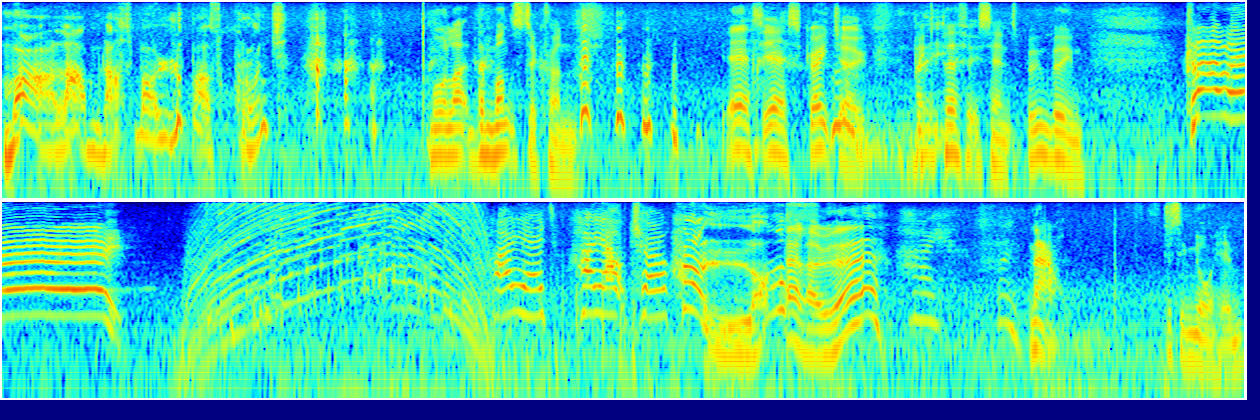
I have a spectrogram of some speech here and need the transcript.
Maar lam das maar lupas crunch. More like the Monster Crunch. yes, yes, great joke. Makes Right. perfect sense. Boom, boom. Chloe! Hi, Ed. Hi, Oucho. Hello. Hello there. Hi. Now, just ignore him.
